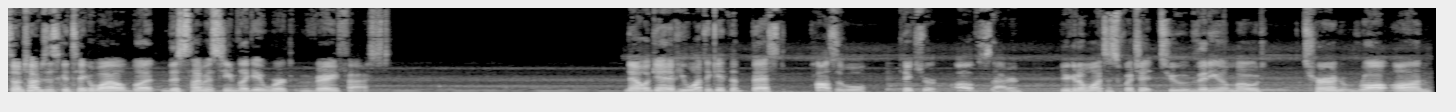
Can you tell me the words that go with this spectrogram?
Sometimes this can take a while, but this time it seemed like it worked very fast. Now, again, if you want to get the best possible picture of Saturn, you're going to want to switch it to video mode, turn RAW on.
